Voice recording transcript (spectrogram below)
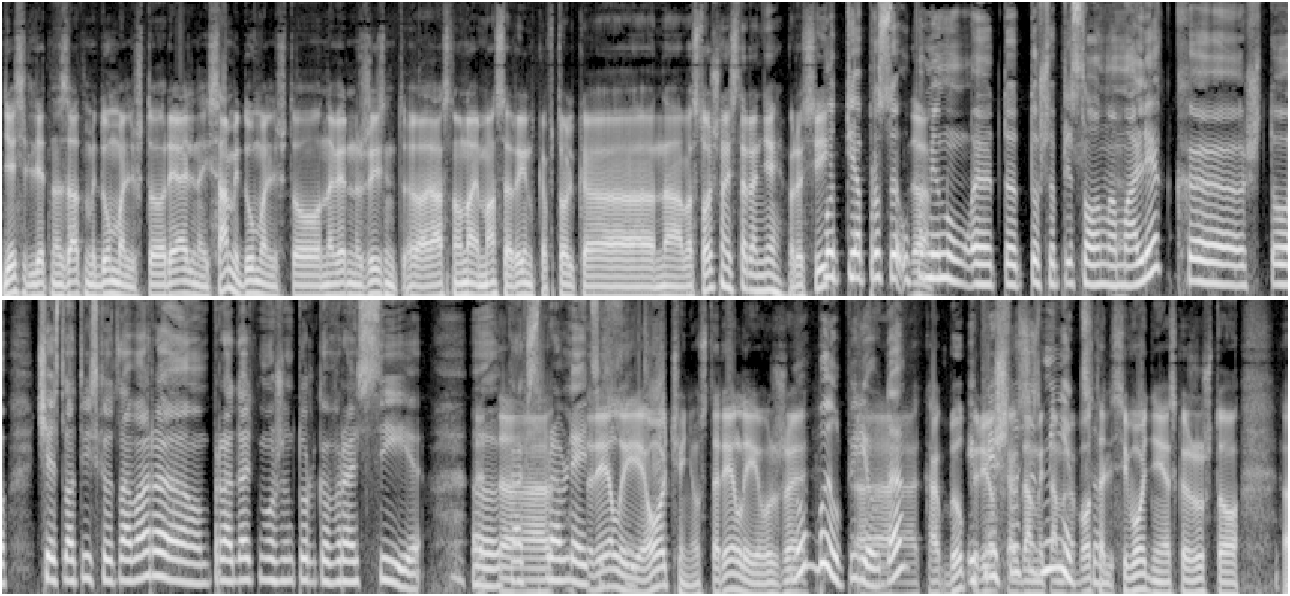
10 лет назад мы думали, что реально и сами думали, что, наверное, жизнь, э, основная масса рынков только на восточной стороне, в России. Вот я просто да. это, то, что прислал нам Олег, э, что часть латвийского товара продать можно только в России. Э, это как справляетесь? Устарелые, очень устарелые уже. Ну, был период, да? Как был период, когда мы там работали. Сегодня я скажу, что э,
